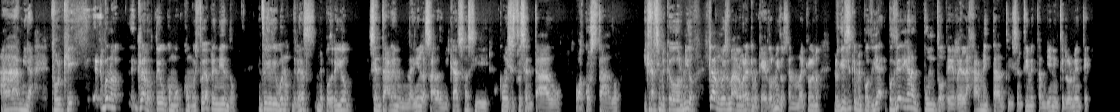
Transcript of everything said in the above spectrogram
Ah, mira, porque, eh, bueno, claro, tengo como, como estoy aprendiendo, entonces yo digo, bueno, de veras me podré yo sentar en, ahí en la sala de mi casa, así como dices tú, sentado o acostado. ¿Y qué tal si me quedo dormido? Claro, no es malo, ¿verdad? Que me quede dormido, o sea, no, hay problema. Pero quiere decir que me podría, podría llegar al punto de relajarme tanto y sentirme tan bien interiormente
